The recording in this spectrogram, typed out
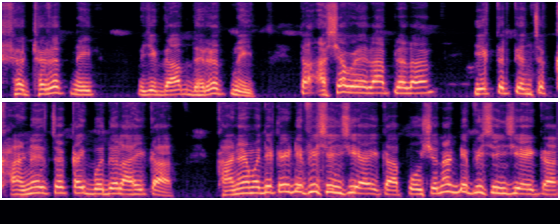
ठ ठरत नाहीत म्हणजे गाब धरत नाहीत. तर अशा वेळेला आपल्याला एकतर त्यांचं खाण्याचं काही बदल आहे का? खाण्यामध्ये काही डेफिशियन्सी आहे का? पोषणात डेफिशियन्सी आहे का?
